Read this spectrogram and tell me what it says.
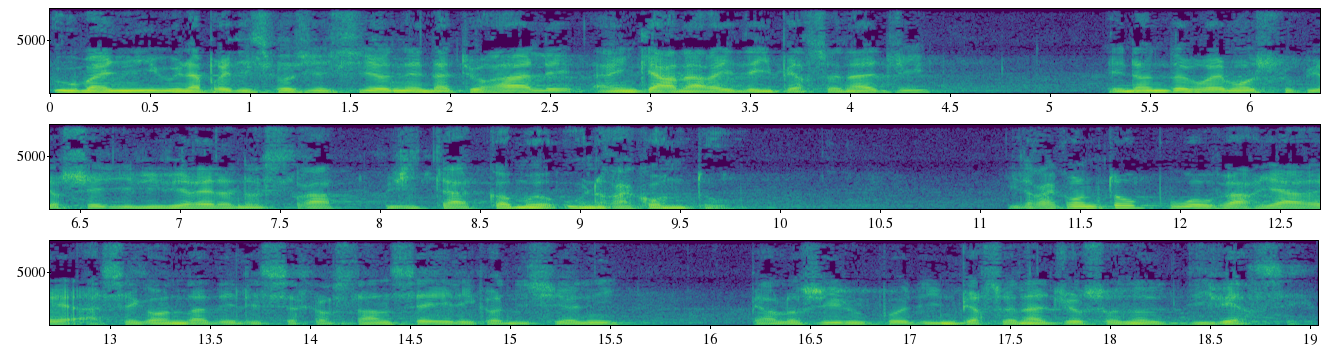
umani una predisposizione naturale a incarnare dei personaggi e non dovremmo stupirci di vivere la nostra vita come un racconto. Il racconto può variare a seconda delle circostanze e le condizioni per lo sviluppo di un personaggio sono diverse.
